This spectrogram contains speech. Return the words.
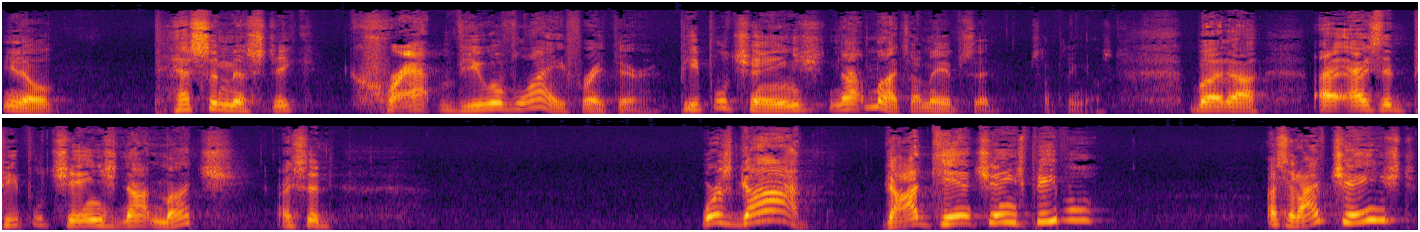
you know, pessimistic, crap view of life right there. People change, not much. I may have said something else. But uh, I, I said, people change, not much. I said, where's God? God can't change people? I said, I've changed.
